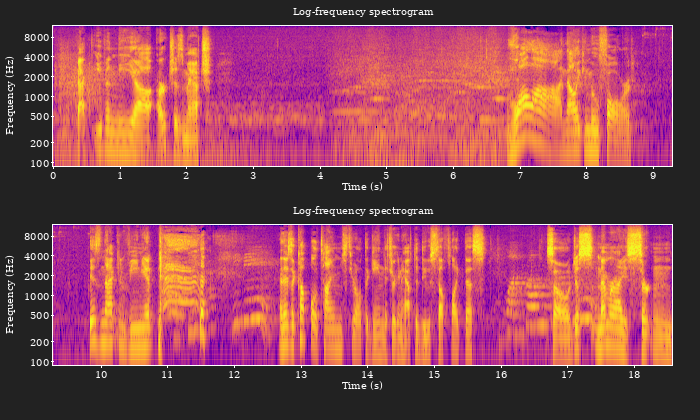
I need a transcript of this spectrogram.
In fact, even the uh, arches match. Voila! Now we can move forward. Isn't that convenient? and there's a couple of times throughout the game that you're going to have to do stuff like this. So just memorize certain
